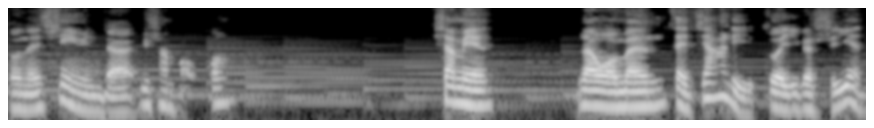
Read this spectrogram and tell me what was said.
都能幸运的遇上宝光。下面，让我们在家里做一个实验，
